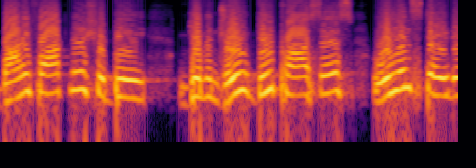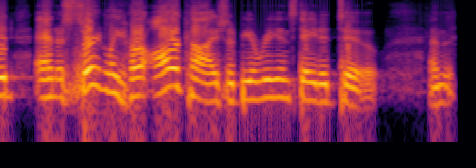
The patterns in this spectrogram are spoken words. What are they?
Bonnie Faulkner should be given due process, reinstated, and certainly her archive should be reinstated too. And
